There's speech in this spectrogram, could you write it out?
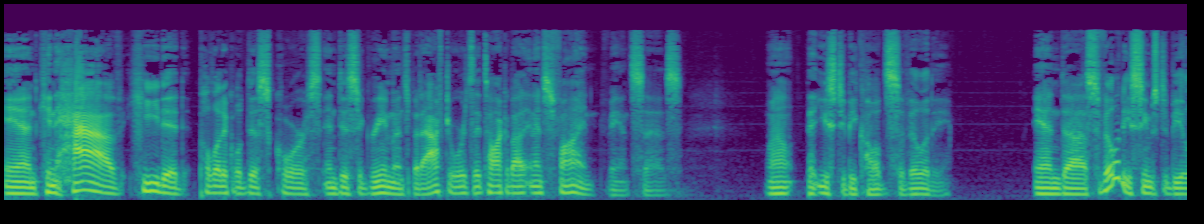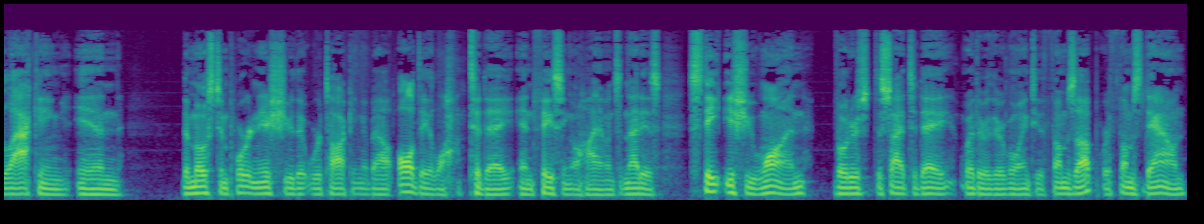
and can have heated political discourse and disagreements, but afterwards they talk about it and it's fine, Vance says. Well, that used to be called civility. And uh, civility seems to be lacking in the most important issue that we're talking about all day long today and facing Ohioans, and that is state issue one. Voters decide today whether they're going to thumbs up or thumbs down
